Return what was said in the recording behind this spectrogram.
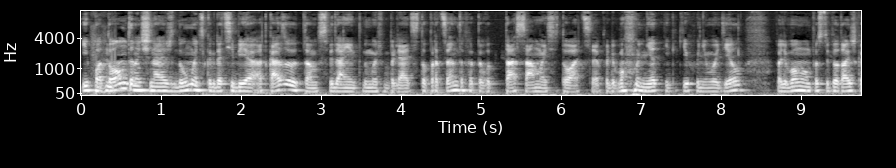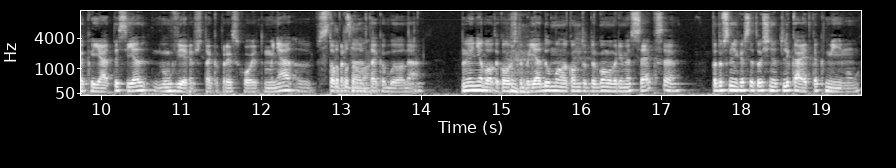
И потом ты начинаешь думать, когда тебе отказывают там в свидании, ты думаешь, блядь, сто процентов это вот та самая ситуация, по-любому нет никаких у него дел, по-любому он поступил так же, как и я. То есть я уверен, что так и происходит. У меня сто процентов так и было, да. Но у меня не было такого, чтобы я думал о ком-то другом во время секса, потому что, мне кажется, это очень отвлекает, как минимум.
